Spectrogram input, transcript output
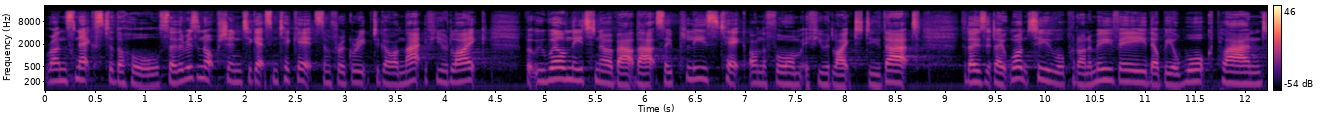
runs next to the hall. So there is an option to get some tickets and for a group to go on that if you would like, but we will need to know about that. So please tick on the form if you would like to do that. For those that don't want to, we'll put on a movie. There'll be a walk planned.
